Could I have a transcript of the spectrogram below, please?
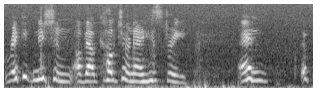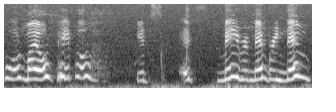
recognition of our culture and our history. And for my old people, it's it's me remembering them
